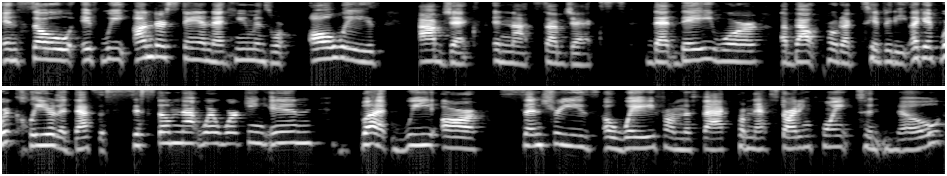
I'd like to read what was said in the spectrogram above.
And so, if we understand that humans were always objects and not subjects, that they were about productivity. Like if we're clear that that's a system that we're working in, but we are centuries away from the fact from that starting point to know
